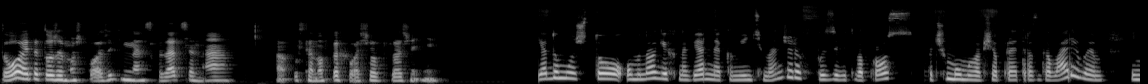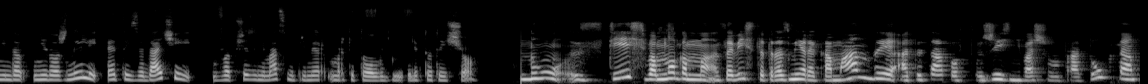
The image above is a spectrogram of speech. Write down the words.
то это тоже может положительно сказаться на установках вашего приложения. Я думаю, что у многих, наверное, комьюнити-менеджеров вызовет вопрос, почему мы вообще про это разговариваем, и не, до, не должны ли этой задачей вообще заниматься, например, маркетологи или кто-то еще. Ну, здесь во многом зависит от размера команды, от этапов жизни вашего продукта.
